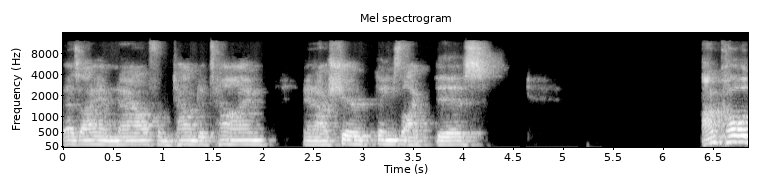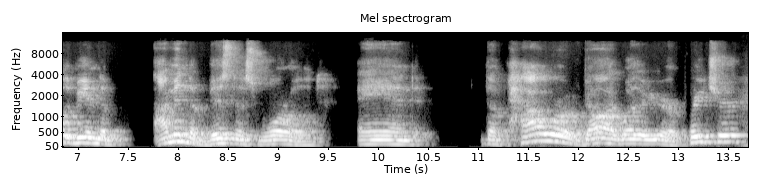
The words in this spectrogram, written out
as I am now from time to time, and I share things like this I'm called to be in the I'm in the business world and the power of God, whether you're a preacher.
